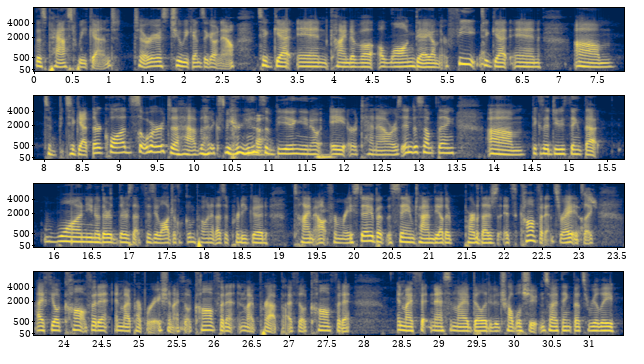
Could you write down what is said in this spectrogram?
this past weekend. To, I guess two weekends ago now to get in kind of a, a long day on their feet to get in um, to to get their quads sore to have that experience yeah. of being you know eight or ten hours into something um, because I do think that one, you know, there, there's that physiological component. That's a pretty good time out from race day. But at the same time, the other part of that is it's confidence, right? Yes. It's like, I feel confident in my preparation. I feel confident in my prep. I feel confident in my fitness and my ability to troubleshoot. And so I think that's really,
